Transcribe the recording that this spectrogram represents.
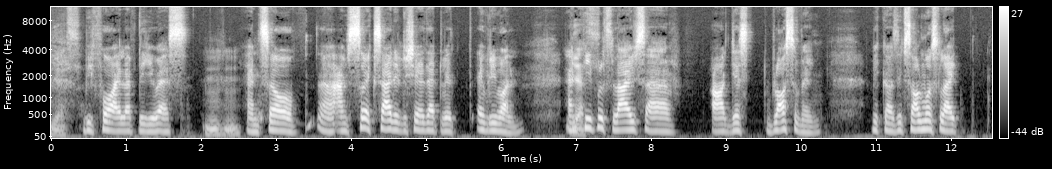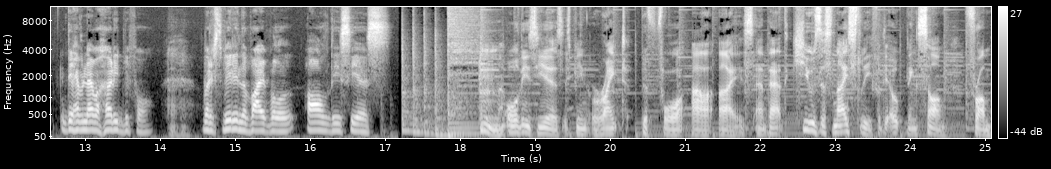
Yes. Before I left the U.S. Mm-hmm. And so uh, I'm so excited to share that with everyone, and yes. people's lives are are just blossoming because it's almost like they have never heard it before, uh-huh. but it's been in the Bible all these years. Hmm, all these years, it's been right before our eyes, and that cues us nicely for the opening song from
